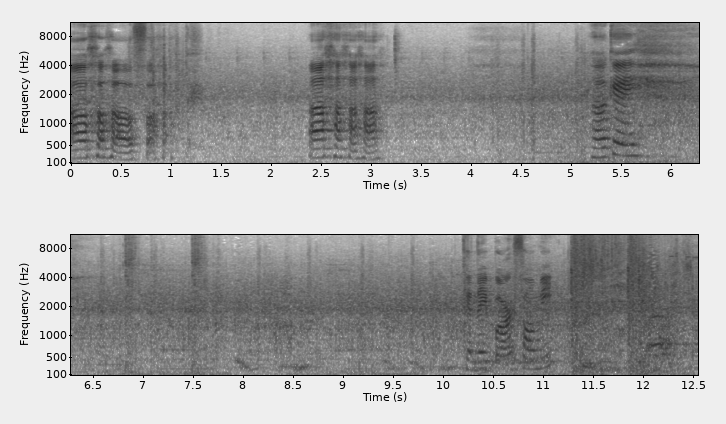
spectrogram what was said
Oh, fuck. Ah ha ha ha. Okay. Can they barf on me?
